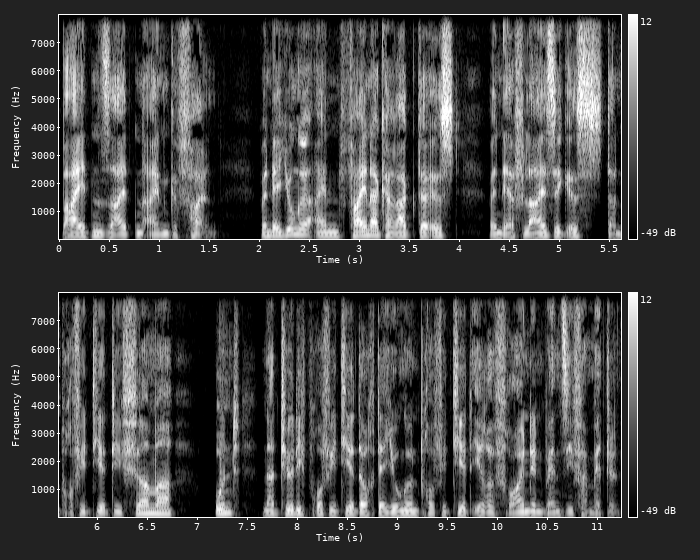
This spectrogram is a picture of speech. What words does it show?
beiden Seiten einen Gefallen. Wenn der Junge ein feiner Charakter ist, wenn der fleißig ist, dann profitiert die Firma und natürlich profitiert auch der Junge und profitiert ihre Freundin, wenn sie vermitteln.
